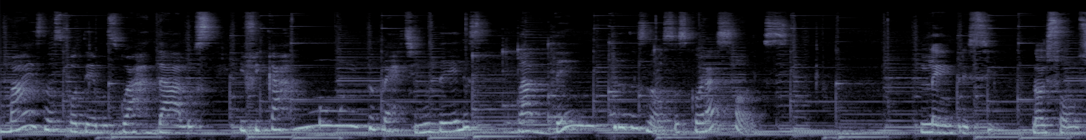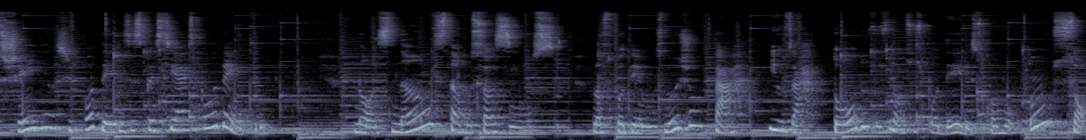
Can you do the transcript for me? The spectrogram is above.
mais nós podemos guardá-los e ficar muito pertinho deles lá dentro dos nossos corações. Lembre-se, nós somos cheios de poderes especiais por dentro. Nós não estamos sozinhos. Nós podemos nos juntar e usar todos os nossos poderes como um só,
